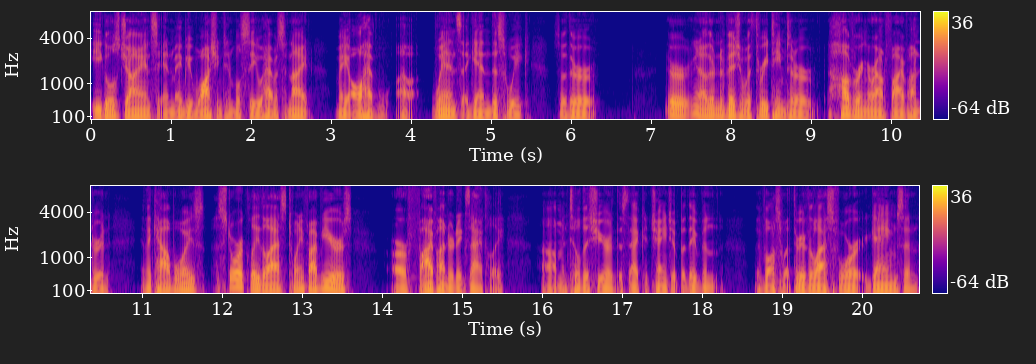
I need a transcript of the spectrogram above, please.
Eagles, Giants, and maybe Washington, we'll see what happens tonight, may all have uh, wins again this week. So they're they're you know they're in a division with three teams that are hovering around 500, and the Cowboys historically the last 25 years are 500 exactly. Um, until this year, this that could change it, but they've been they've lost what three of the last four games, and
